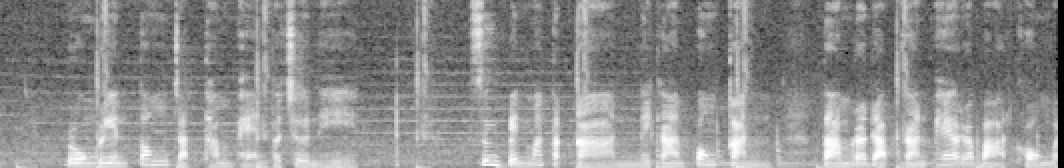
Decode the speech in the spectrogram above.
3 โรงเรียนต้องจัดทำแผนเผชิญเหตุ ซึ่งเป็นมาตรการในการป้องกันตามระดับการแพร่ระบาดของไว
